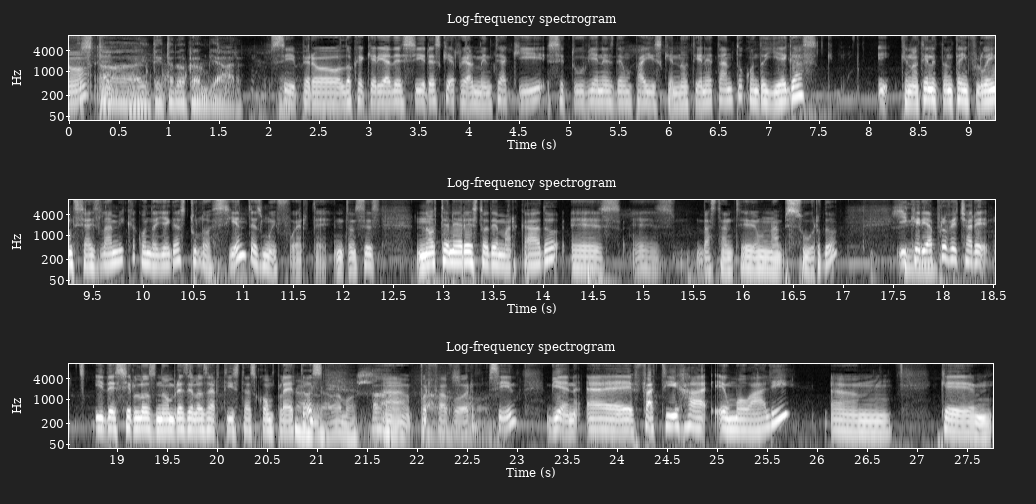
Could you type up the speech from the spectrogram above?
¿no? está intentando cambiar. Sí, pero lo que quería decir es que realmente aquí, si tú vienes de un país que no tiene tanto, cuando llegas, que no tiene tanta influencia islámica, cuando llegas tú lo sientes muy fuerte. Entonces, no tener esto demarcado es, es bastante un absurdo. Sí. Y quería aprovechar eh, y decir los nombres de los artistas completos. Venga, vamos. Ah, por vamos, favor, vamos. sí. Bien, eh, Fatiha Emoali, um, que,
